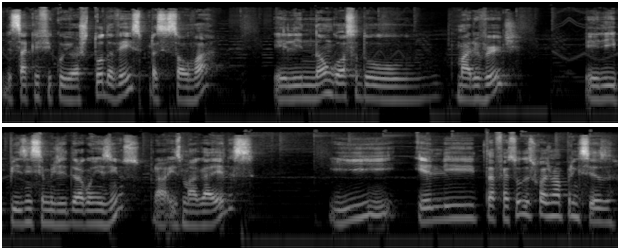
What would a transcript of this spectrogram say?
ele sacrifica o Yoshi toda vez para se salvar. Ele não gosta do Mario Verde. Ele pisa em cima de dragõezinhos para esmagar eles. E ele tá, faz tudo isso com uma princesa.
